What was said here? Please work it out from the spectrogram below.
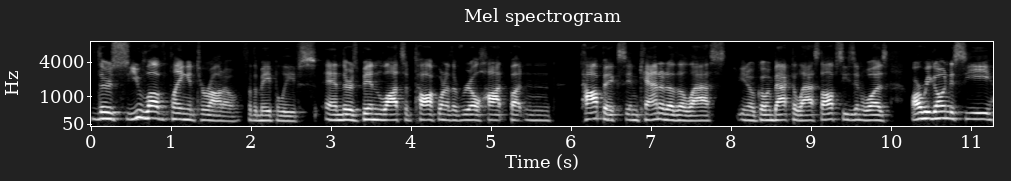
there's you love playing in Toronto for the Maple Leafs, and there's been lots of talk. One of the real hot button topics in Canada the last, you know, going back to last offseason was are we going to see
